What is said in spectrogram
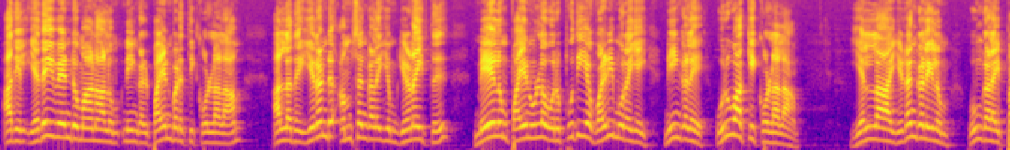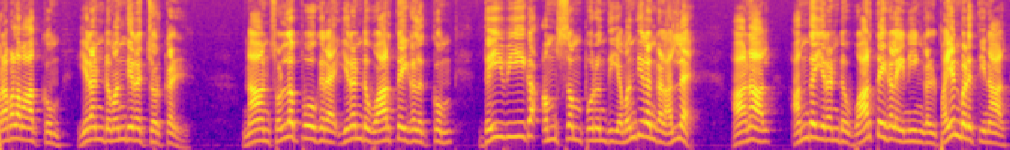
அதில் எதை வேண்டுமானாலும் நீங்கள் பயன்படுத்தி கொள்ளலாம் அல்லது இரண்டு அம்சங்களையும் இணைத்து மேலும் பயனுள்ள ஒரு புதிய வழிமுறையை நீங்களே உருவாக்கி கொள்ளலாம். எல்லா இடங்களிலும் உங்களை பிரபலமாக்கும் இரண்டு மந்திரச் சொற்கள். நான் சொல்லப்போகிற இரண்டு வார்த்தைகளுக்கும் தெய்வீக அம்சம் பொருந்திய மந்திரங்கள் அல்ல. ஆனால் அந்த இரண்டு வார்த்தைகளை நீங்கள் பயன்படுத்தினால்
